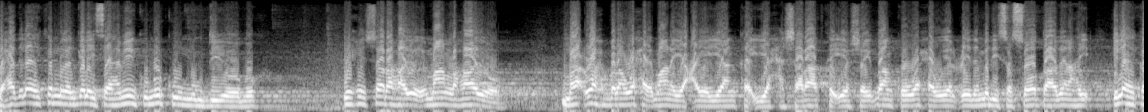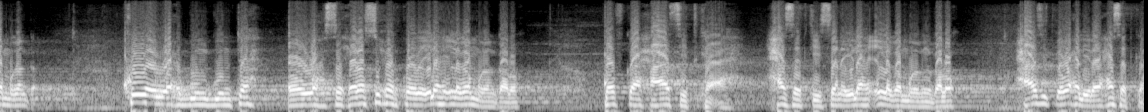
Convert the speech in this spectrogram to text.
waxaad ilaahay ka magangelaysaa hameenku markuu mugdiyoobo wixii sharahayo imaan lahaayo wax badan waxaa imaanaya cayayaanka iyo xasharaadka iyo shaydaanko waxa weyaan ciidamadiisa soo daadinahay. Ilahay ka magangal kuwa wax gungunta oo wax sixiro sixirkooda ilahay in laga magangalo qofka xaasidka ah xasadkiisana ilahay in laga magangalo xaasidka waxa la yidhahda xasadka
